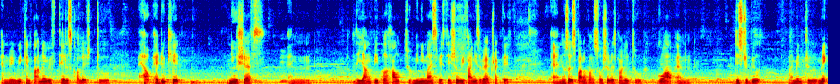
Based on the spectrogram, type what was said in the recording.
and when we can partner with Taylor's College to help educate new chefs and the young people how to minimize wastage. We find this very attractive. And also it's part of our social responsibility to go out and distribute I mean to make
